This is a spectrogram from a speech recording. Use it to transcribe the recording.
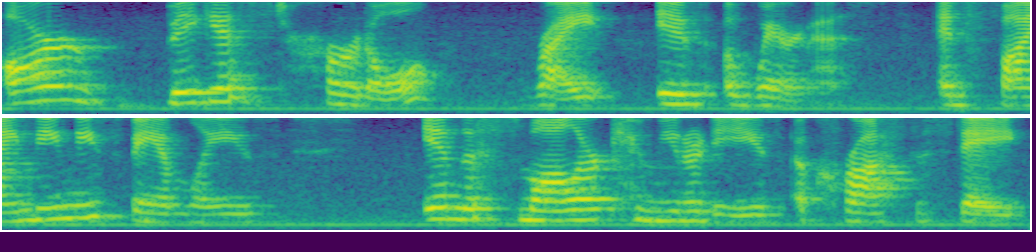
our biggest hurdle, right, is awareness and finding these families in the smaller communities across the state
